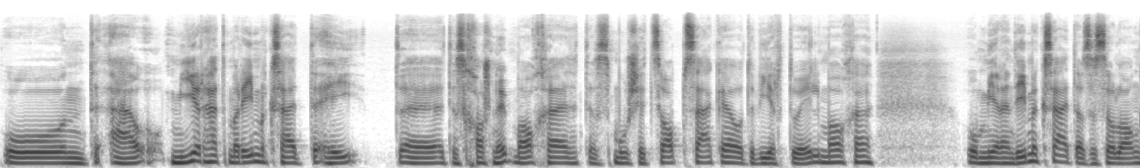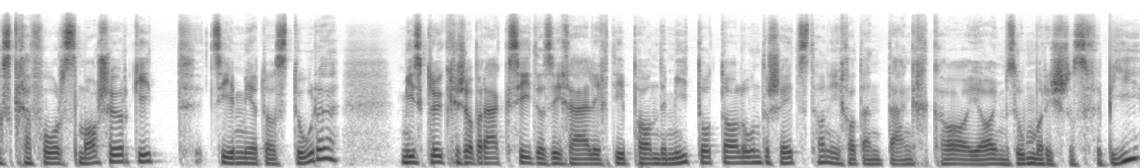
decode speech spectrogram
Und auch mir hat man immer gesagt, hey, das kannst du nicht machen, das musst du jetzt absagen oder virtuell machen. Und wir haben immer gesagt, also solange es keine Force Majeure gibt, ziehen wir das durch. Mein Glück war aber auch, dass ich eigentlich die Pandemie total unterschätzt habe. Ich habe dann gedacht, ja, im Sommer ist das vorbei.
